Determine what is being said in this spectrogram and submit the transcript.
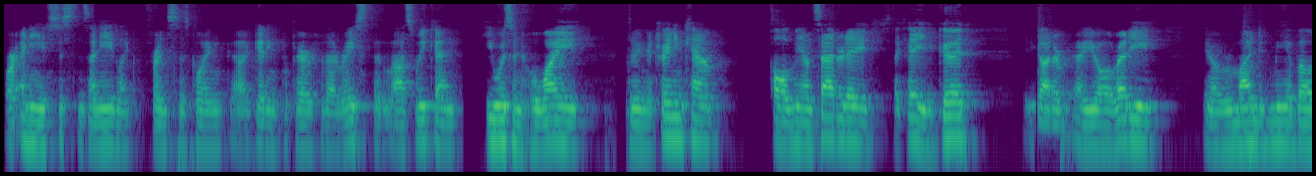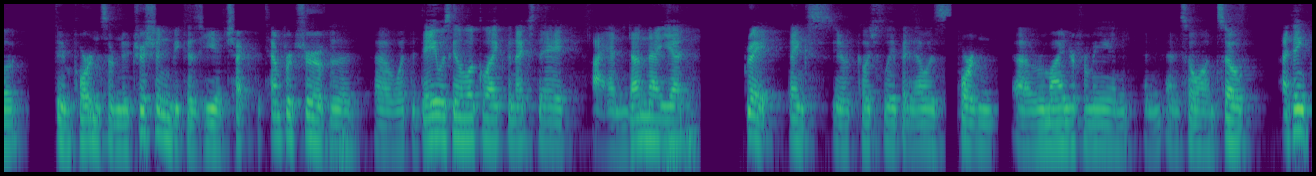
or any assistance I need, like for instance, going uh, getting prepared for that race that last weekend. He was in Hawaii doing a training camp. Called me on Saturday. He's like, "Hey, you good? You got? A, are you all ready?" You know, reminded me about the importance of nutrition because he had checked the temperature of the uh, what the day was going to look like the next day. I hadn't done that yet. Great, thanks, you know, Coach Felipe. That was important uh, reminder for me, and, and and so on. So I think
